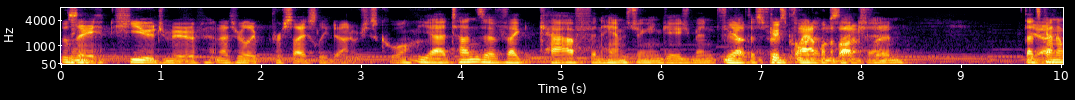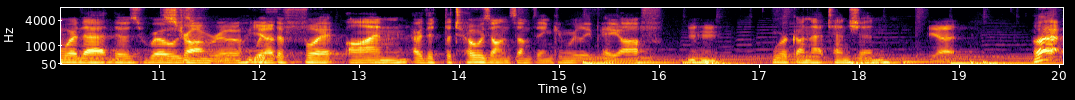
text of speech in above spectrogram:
This is a huge move, and that's really precisely done, which is cool. Yeah, tons of like calf and hamstring engagement throughout Yeah, this good first clamp quantum on the bottom section. That's Yeah. kind of where that those rows Strong row, with yeah. the foot on or the, the toes on something can really pay off. Mm-hmm. Work on that tension. Yeah. Ah!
